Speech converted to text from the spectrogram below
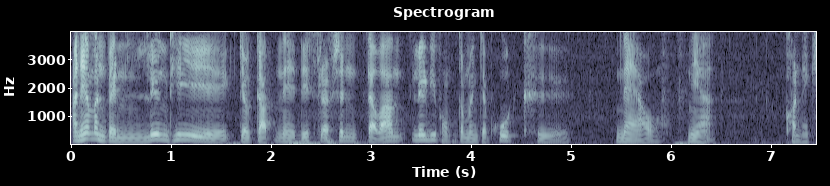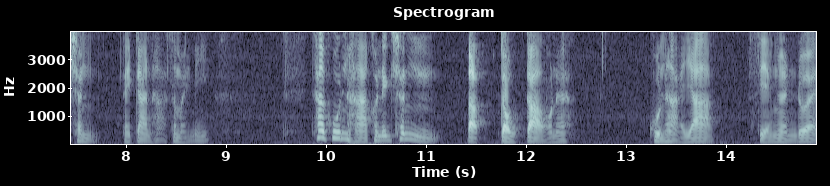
อันนี้มันเป็นเรื่องที่เกี่ยวกับใน disruption แต่ว่าเรื่องที่ผมกำลังจะพูดคือแนวเนี่ย connection ในการหาสมัยนี้ ถ้าคุณหา connection แบบเก่าๆนะ คุณหายากเสียเงินด้วย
